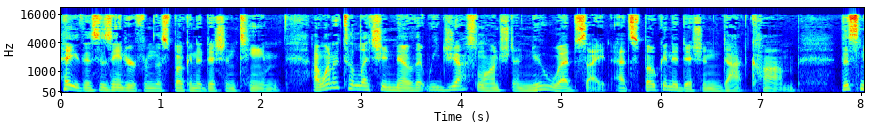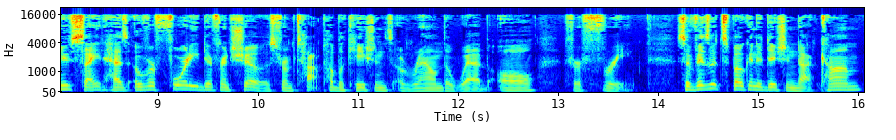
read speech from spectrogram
Hey, this is Andrew from the Spoken Edition team. I wanted to let you know that we just launched a new website at spokenedition.com. This new site has over 40 different shows from top publications around the web, all for free. So visit spokenedition.com,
